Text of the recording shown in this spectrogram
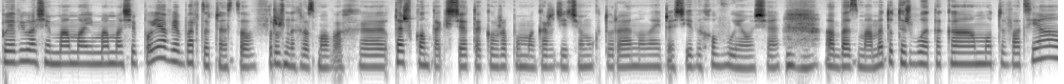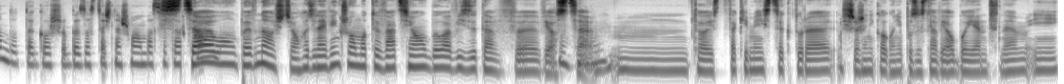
pojawiła się mama i mama się pojawia bardzo często w różnych rozmowach, e, też w kontekście tego, że pomagasz dzieciom, które no najczęściej wychowują się mhm. bez mamy. To też była taka motywacja do tego, żeby zostać naszą ambasadorką? Z całą pewnością, choć największą motywacją była wizyta w wiosce. Mhm. Mm, to jest takie miejsce, które myślę, że nikogo nie pozostawia obojętnym i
